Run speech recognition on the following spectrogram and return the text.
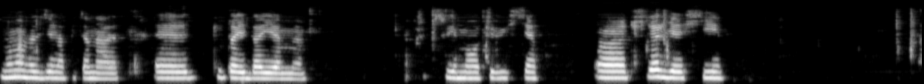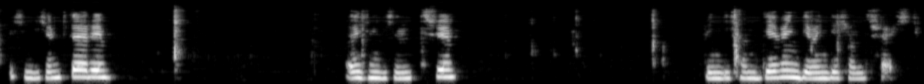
no nawet gdzie napisane, ale e, tutaj dajemy, wpisujemy oczywiście 40 84 83 59 96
